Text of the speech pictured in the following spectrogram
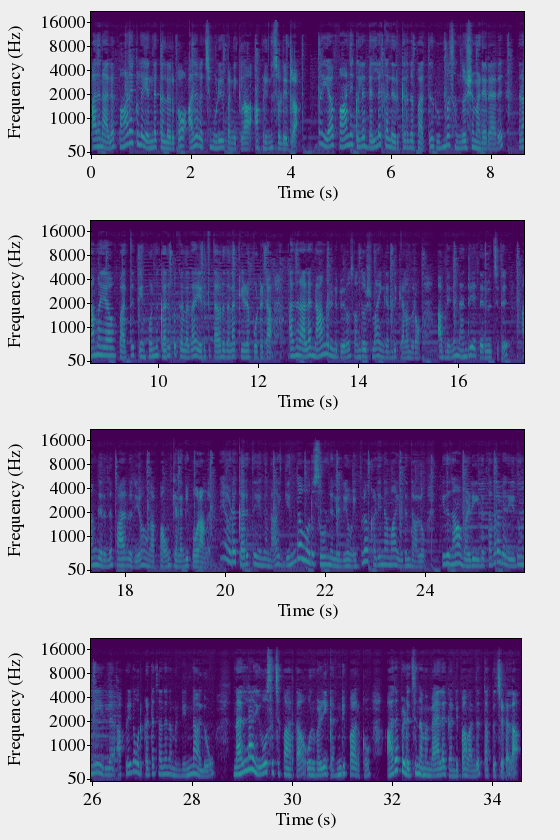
அதனால பானைக்குள்ள எந்த கல் இருக்கோ அதை வச்சு முடிவு பண்ணிக்கலாம் அப்படின்னு சொல்லிடுறான் அப்பையா பானைக்குள்ளே வெள்ளைக்கல் இருக்கிறத பார்த்து ரொம்ப சந்தோஷம் அடைகிறாரு ராமையாவை பார்த்து என் பொண்ணு கருப்பு கல்லை தான் எடுத்து தவறுதலாக கீழே போட்டுட்டா. அதனால் நாங்கள் ரெண்டு பேரும் சந்தோஷமாக இங்கேருந்து கிளம்புறோம். அப்படின்னு நன்றியை தெரிவிச்சுட்டு அங்கேருந்து பார்வதியும் அவங்க அப்பாவும் கிளம்பி போகிறாங்க சுப்பையோட கருத்து என்னென்னா எந்த ஒரு சூழ்நிலையிலையும் எவ்வளோ கடினமாக இருந்தாலும் இதுதான் வழி இதை தவிர வேறு எதுவுமே இல்லை அப்படின்னு ஒரு கட்டத்தில் வந்து நம்ம நின்னாலும் நல்லா யோசிச்சு பார்த்தா ஒரு வழி கண்டிப்பாக இருக்கும். அதை பிடிச்சு நம்ம மேலே கண்டிப்பாக வந்து தப்பிச்சிடலாம்.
